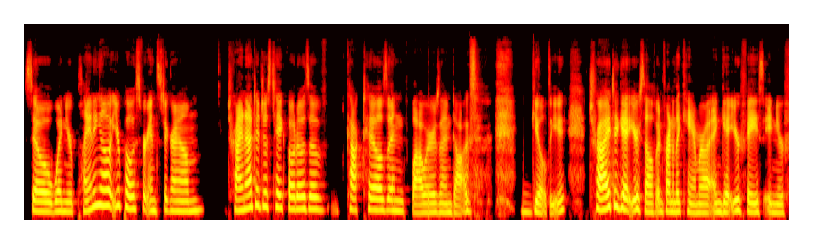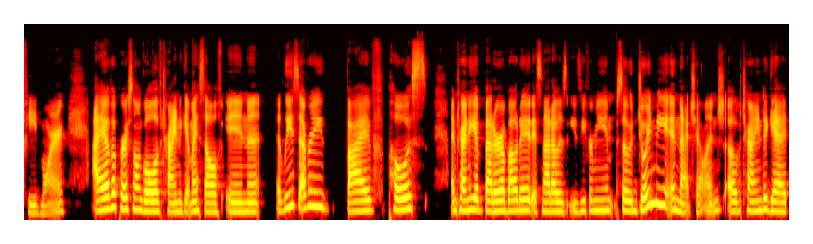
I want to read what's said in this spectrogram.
So when you're planning out your post for Instagram, try not to just take photos of cocktails and flowers and dogs. Guilty. Try to get yourself in front of the camera and get your face in your feed more. I have a personal goal of trying to get myself in at least every five posts. I'm trying to get better about it. It's not always easy for me. So join me in that challenge of trying to get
